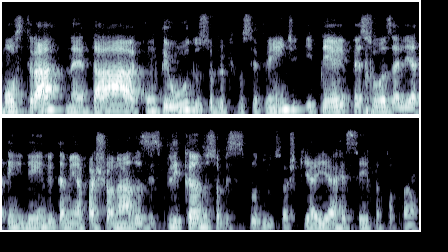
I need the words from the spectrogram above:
mostrar, né, dar conteúdo sobre o que você vende e ter pessoas ali atendendo e também apaixonadas explicando sobre esses produtos. Acho que aí é a receita total.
